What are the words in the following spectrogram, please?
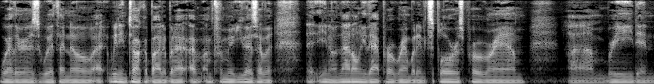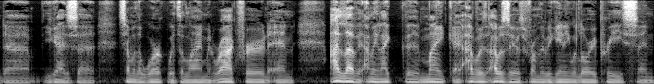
Whether it's with, I know I, we didn't talk about it, but I, am familiar. You guys have a, you know, not only that program, but an Explorers program. Um, Reed and uh, you guys, uh, some of the work with Alignment Rockford, and I love it. I mean, like uh, Mike, I was I was there from the beginning with Lori Priest, and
